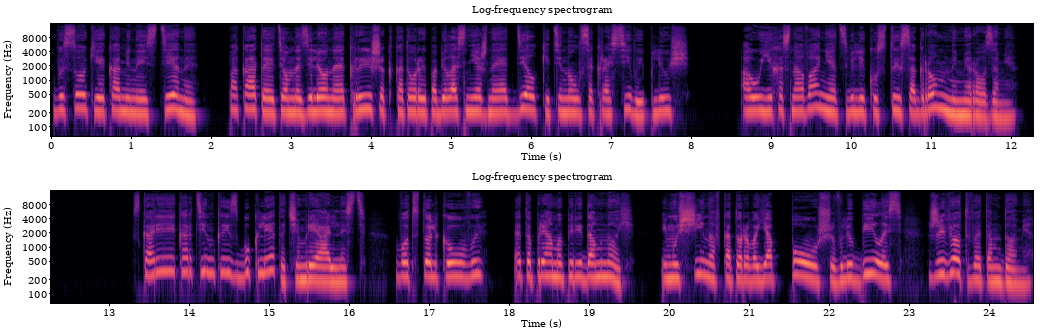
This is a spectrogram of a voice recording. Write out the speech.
Высокие каменные стены, покатая темно-зеленая крыша, к которой по белоснежной отделке тянулся красивый плющ, а у их основания цвели кусты с огромными розами. Скорее картинка из буклета, чем реальность. Вот только, увы, это прямо передо мной. И мужчина, в которого я по уши влюбилась, живет в этом доме.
